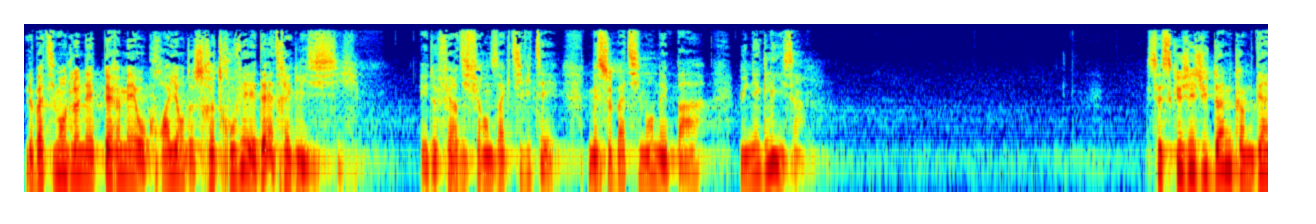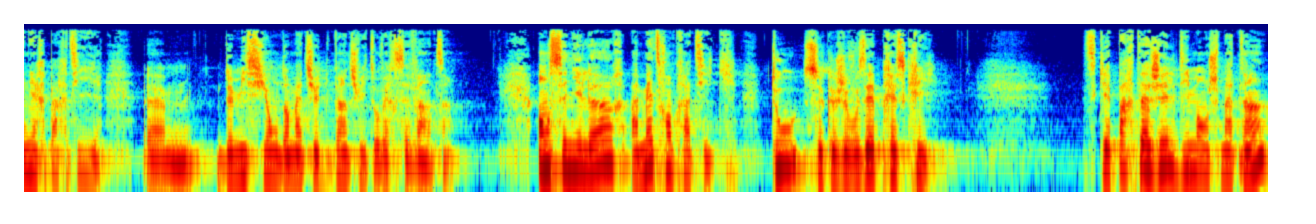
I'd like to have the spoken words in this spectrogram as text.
Le bâtiment de Launay permet aux croyants de se retrouver et d'être église ici, et de faire différentes activités. Mais ce bâtiment n'est pas une église. C'est ce que Jésus donne comme dernière partie euh, de mission dans Matthieu 28 au verset 20. Enseignez-leur à mettre en pratique tout ce que je vous ai prescrit. Ce qui est partagé le dimanche matin,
